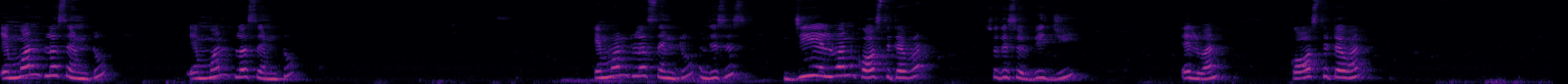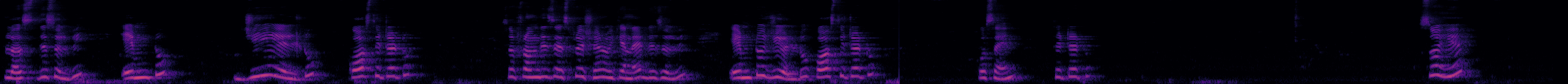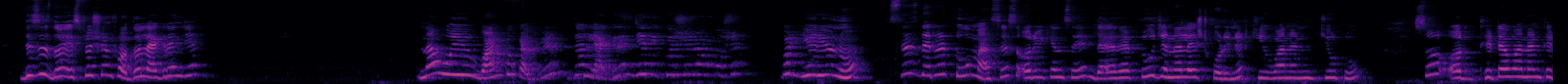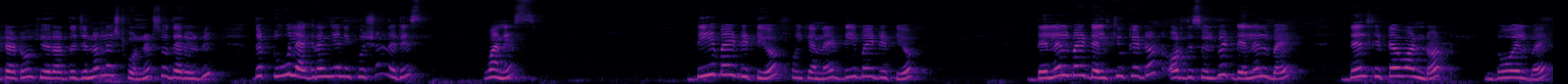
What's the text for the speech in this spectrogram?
m1 plus m2 m1 plus m2 m1 plus m2 and this is gl1 cos theta 1 so this will be g l1 cos theta 1 plus this will be m2 GL2 cos theta 2. So from this expression we can write this will be M2 GL2 cos theta 2 cosine theta 2. So here this is the expression for the Lagrangian. Now we want to calculate the Lagrangian equation of motion. But here you know since there are two masses or you can say there are two generalized coordinate q1 and q2 so or theta 1 and theta 2 here are the generalized coordinates so there will be the two Lagrangian equation that is one is d by dt of we can write d by dt of del l by del q k dot or this will be del l by del theta 1 dot dou l by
